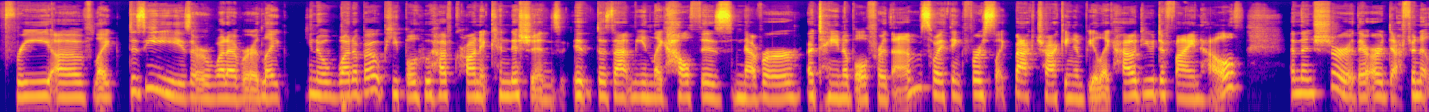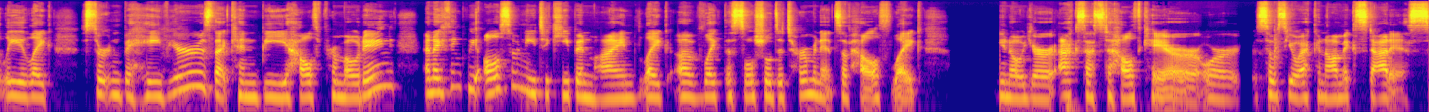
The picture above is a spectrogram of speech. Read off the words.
free of like disease or whatever, like you know, what about people who have chronic conditions? It, does that mean like health is never attainable for them? So I think first, like backtracking and be like, how do you define health? And then, sure, there are definitely like certain behaviors that can be health promoting. And I think we also need to keep in mind, like, of like the social determinants of health, like, you know, your access to healthcare or socioeconomic status,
